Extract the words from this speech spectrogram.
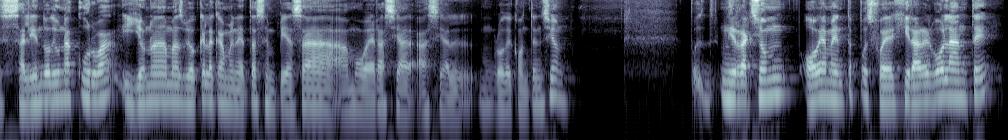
saliendo de una curva y yo nada más veo que la camioneta se empieza a mover hacia, hacia el muro de contención pues mi reacción obviamente pues fue girar el volante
